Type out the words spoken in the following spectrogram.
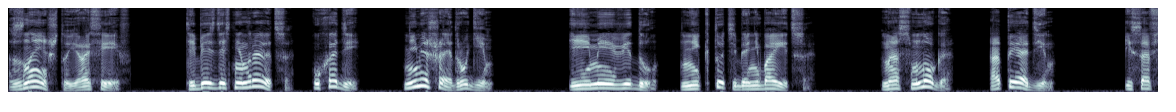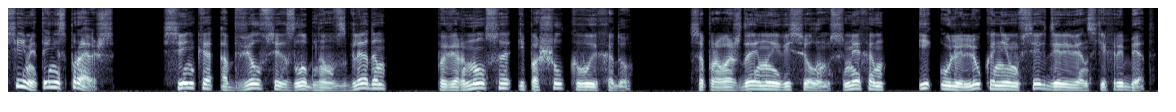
«Знаешь что, Ерофеев, тебе здесь не нравится? Уходи. Не мешай другим. И имей в виду, никто тебя не боится. Нас много, а ты один. И со всеми ты не справишься». Сенька обвел всех злобным взглядом, повернулся и пошел к выходу, сопровождаемый веселым смехом и улюлюканьем всех деревенских ребят.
